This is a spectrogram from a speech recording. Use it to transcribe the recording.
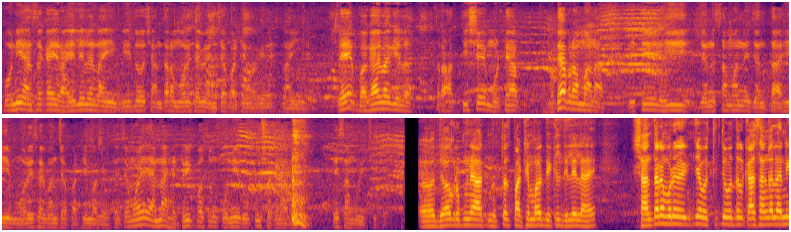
कोणी असं काही राहिलेलं नाही की जो शांताराम मोरे साहेब यांच्या पाठीमागे नाही आहे ते म्हणजे बघायला गेलं तर अतिशय मोठ्या मोठ्या प्रमाणात इथे ही जनसामान्य जनता ही मोरे साहेबांच्या पाठीमागे त्याच्यामुळे यांना हॅट्रिकपासून कोणी रोखू शकणार नाही हे सांगू इच्छितो. देवा ग्रुपने आज नुकताच पाठिंबा देखील दिलेला आहे. शांताराम मोरे यांच्या व्यक्तित्वाबद्दल काय सांगाल आणि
